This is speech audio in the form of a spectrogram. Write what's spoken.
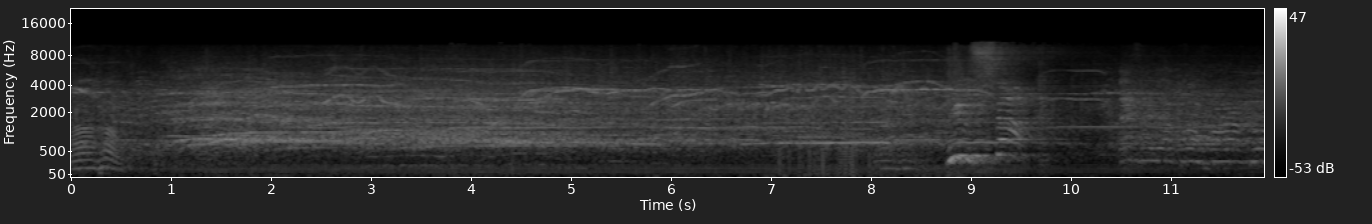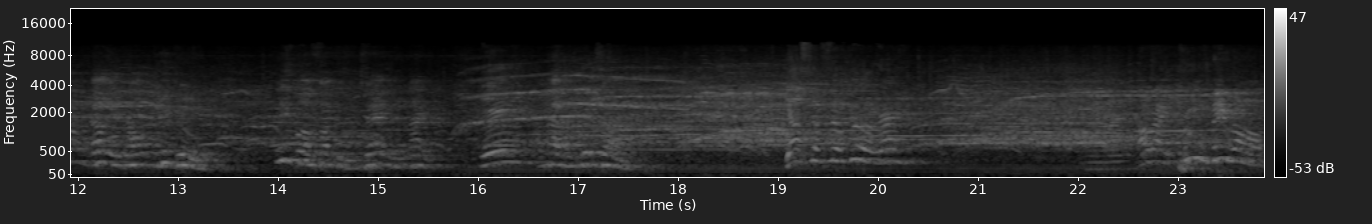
Uh-huh. You suck! No, you don't. You do. These motherfuckers are jamming tonight. Yeah? I'm having a good time. Y'all still feel good, right? All right, prove me wrong.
